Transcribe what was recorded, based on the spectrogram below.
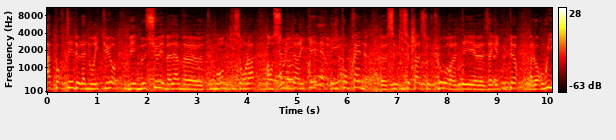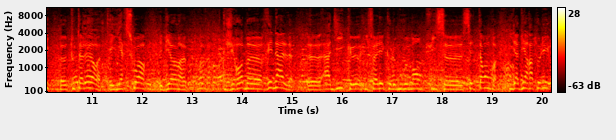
apporter de la nourriture, mais monsieur et madame tout le monde qui sont là en solidarité et ils comprennent ce qui se passe autour des agriculteurs. Alors oui, tout à l'heure et hier soir, eh bien, Jérôme Rénal a dit qu'il fallait que le mouvement puisse euh, s'étendre. Il a bien rappelé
